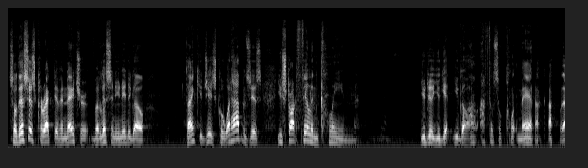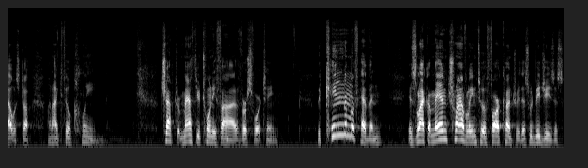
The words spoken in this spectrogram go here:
So this is corrective in nature, but listen, you need to go, thank you, Jesus. Because what happens is you start feeling clean. Yes. You do. You get. You go. I, I feel so clean, man. I, that was tough. but I feel clean. Chapter Matthew twenty-five, verse fourteen. The kingdom of heaven is like a man traveling to a far country. This would be Jesus,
